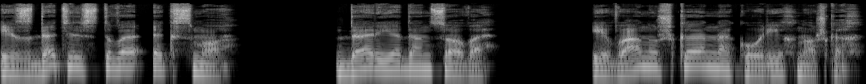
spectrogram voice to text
Издательство «Эксмо». Дарья Донцова. Иванушка на курьих ножках.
